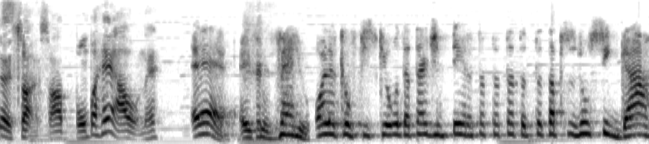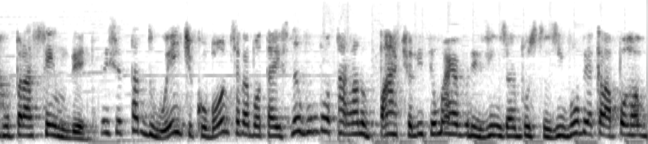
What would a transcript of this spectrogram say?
Não, é só, só uma bomba real, né? É, aí ele falou, velho, olha o que eu fiz que ontem a tarde inteira, tá, tá, tá, tá, tá, tá precisando de um cigarro pra acender. Eu falei, você tá doente, Cuba? Onde você vai botar isso? Não, vamos botar lá no pátio ali, tem uma árvorezinha, uns arbustozinhos, vamos ver aquela porra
